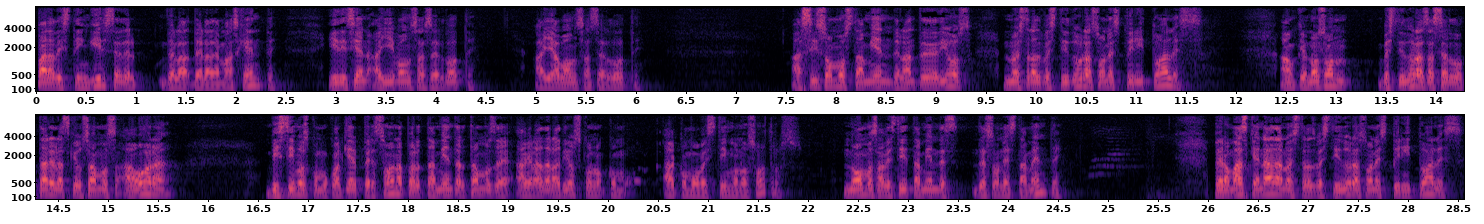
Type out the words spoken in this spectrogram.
para distinguirse de, la, de la demás gente. Y decían, allí va un sacerdote, allá va un sacerdote. Así somos también delante de Dios. Nuestras vestiduras son espirituales. Aunque no son vestiduras sacerdotales las que usamos ahora, vestimos como cualquier persona, pero también tratamos de agradar a Dios como, a como vestimos nosotros. No vamos a vestir también deshonestamente. Pero más que nada nuestras vestiduras son espirituales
